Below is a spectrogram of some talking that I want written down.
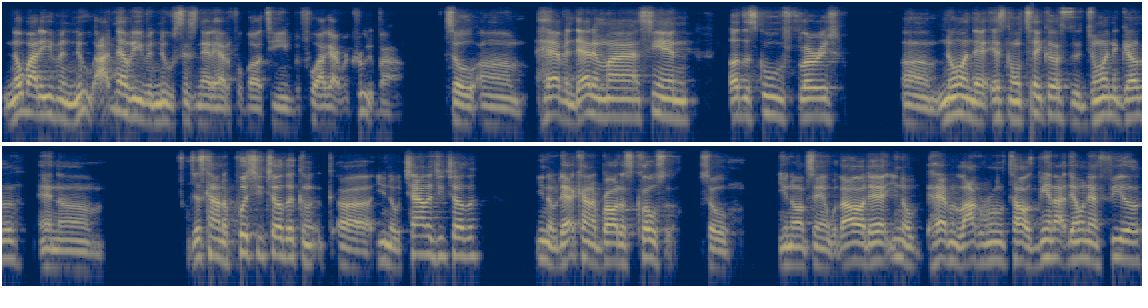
nobody even knew. I never even knew Cincinnati had a football team before I got recruited by them. So um, having that in mind, seeing other schools flourish, um, knowing that it's going to take us to join together and um, just kind of push each other, uh, you know, challenge each other, you know, that kind of brought us closer. So, you know what I'm saying? With all that, you know, having locker room talks, being out there on that field,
